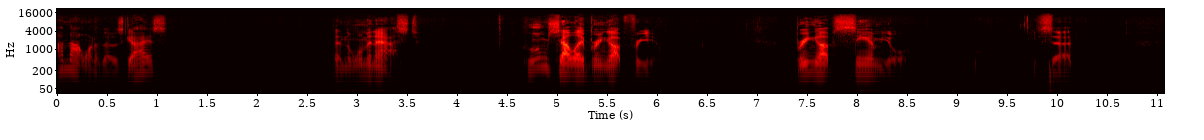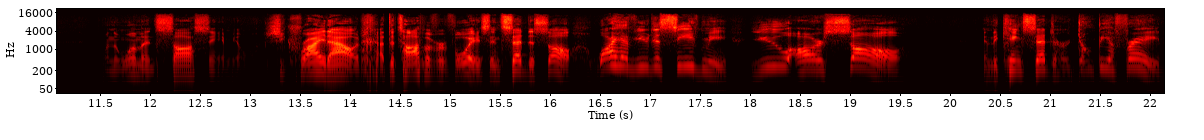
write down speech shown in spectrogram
I'm not one of those guys. Then the woman asked, Whom shall I bring up for you? Bring up Samuel, he said. When the woman saw Samuel, she cried out at the top of her voice and said to Saul, Why have you deceived me? You are Saul. And the king said to her, Don't be afraid.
